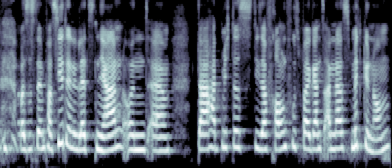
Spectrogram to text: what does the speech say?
was ist denn passiert in den letzten Jahren? Und ähm, da hat mich das, dieser Frauenfußball ganz anders mitgenommen.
